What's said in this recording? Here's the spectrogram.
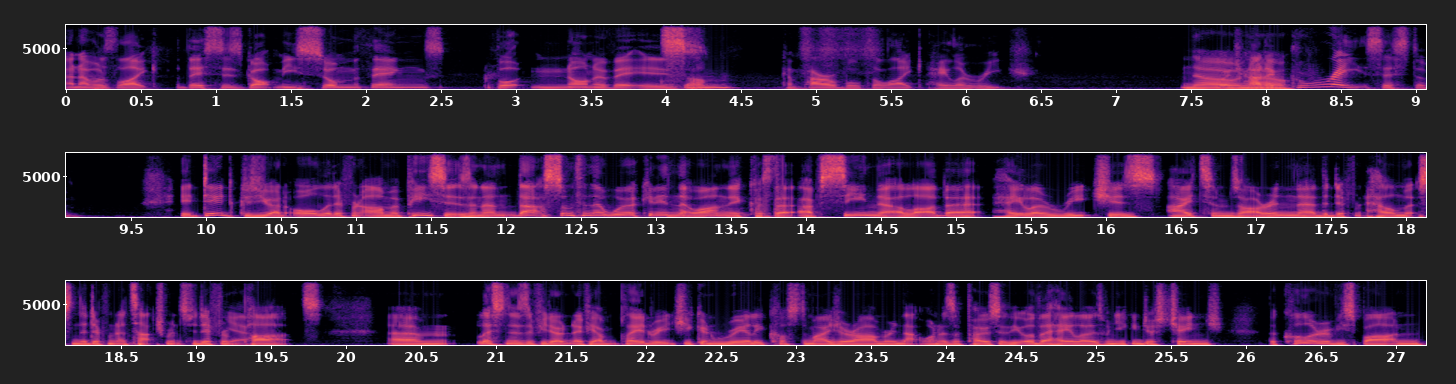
and I was like, "This has got me some things, but none of it is Some comparable to like Halo Reach, no, which no. had a great system." It did because you had all the different armor pieces, and then that's something they're working in though, aren't they? Because I've seen that a lot of the Halo Reaches items are in there, the different helmets and the different attachments for different Yeah. parts. Um, listeners, if you don't know, if you haven't played Reach, you can really customize your armor in that one, as opposed to the other Halos when you can just change the color of your Spartan,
